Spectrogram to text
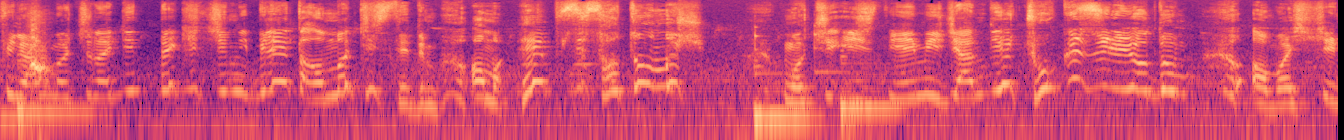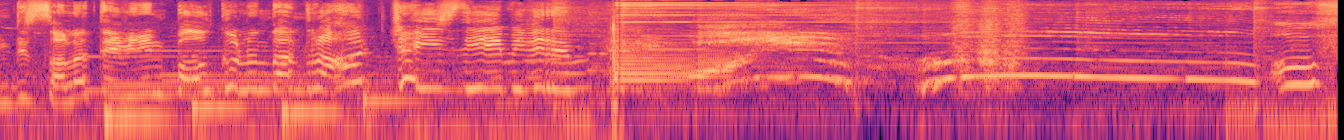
Final maçına gitmek için bilet almak istedim ama hepsi satılmış. Maçı izleyemeyeceğim diye çok üzülüyordum. Ama şimdi sanat evinin balkonundan rahatça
